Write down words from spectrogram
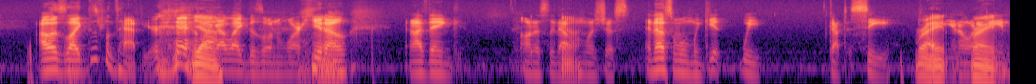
I was like, this one's happier. Yeah. like I like this one more. You Yeah. know, and I think honestly that Yeah. one was just, and that's when we get we got to see. Right. You know what right. I mean?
